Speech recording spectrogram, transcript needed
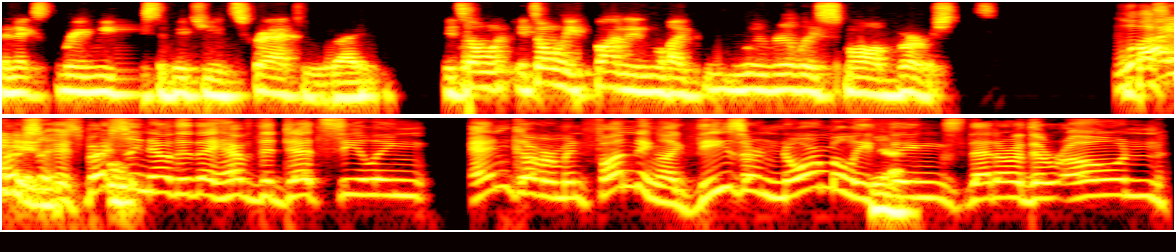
the next three weeks of itchy and scratchy, right? It's only it's only fun in like really small bursts. Well, Biden- especially, especially now that they have the debt ceiling and government funding. Like these are normally Yeah. things that are their own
